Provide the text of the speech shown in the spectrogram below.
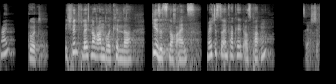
Nein? Gut. Ich finde vielleicht noch andere Kinder. Hier sitzt noch eins. Möchtest du ein Paket auspacken? Sehr schön.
